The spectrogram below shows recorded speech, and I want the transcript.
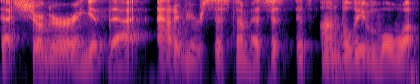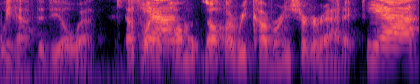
that sugar and get that out of your system it's just it's unbelievable what we have to deal with that's why Yeah. i call myself a recovering sugar addict Yeah.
